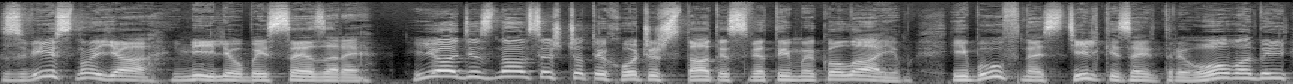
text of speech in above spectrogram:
Звісно, я, мій любий Сезаре. Я дізнався, що ти хочеш стати святим Миколаєм, і був настільки заінтригований,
